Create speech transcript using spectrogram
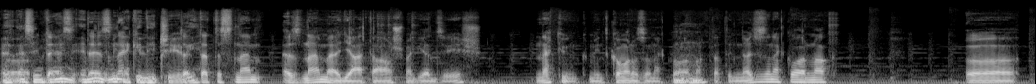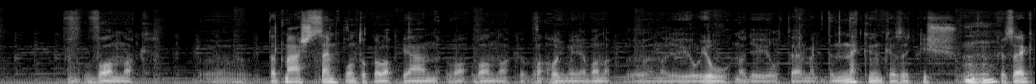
ez, ez de ez, mind, de ez mindenki nekünk, dicséri. Tehát ez nem, ez nem egy általános megjegyzés nekünk, mint kamarazenekarnak. Uh-huh. Tehát egy nagy zenekarnak ö, vannak tehát más szempontok alapján vannak, hogy mondjam, vannak nagyon jó, jó, nagyon jó termek, de nekünk ez egy kis uh-huh. közeg,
